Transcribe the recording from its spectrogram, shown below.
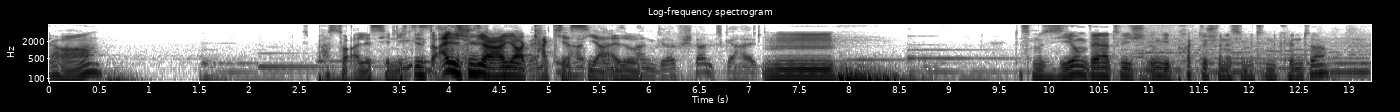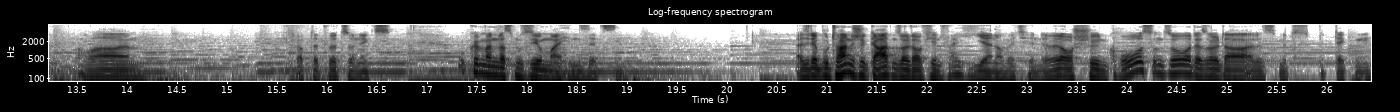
Ja. Das passt doch alles hier nicht. Das ist doch alles schon wieder, ja, kack jetzt hier, also. Angriff standgehalten. Mm. Das Museum wäre natürlich irgendwie praktisch, wenn es hier mit hin könnte. Aber ähm, ich glaube, das wird so nix. Wo können wir denn das Museum mal hinsetzen? Also der botanische Garten sollte auf jeden Fall hier noch mit hin. Der wird auch schön groß und so. Der soll da alles mit bedecken.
